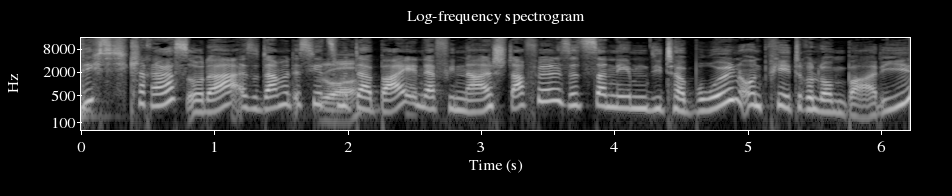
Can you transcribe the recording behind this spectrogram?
Richtig krass, oder? Also damit ist sie jetzt Ja. mit dabei in der Finalstaffel, sitzt dann neben Dieter Bohlen und Pietro Lombardi.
